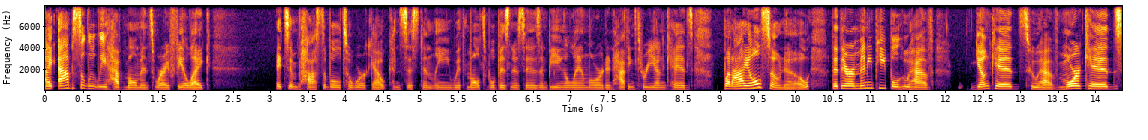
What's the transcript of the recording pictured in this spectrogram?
I absolutely have moments where I feel like it's impossible to work out consistently with multiple businesses and being a landlord and having three young kids. But I also know that there are many people who have young kids, who have more kids,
